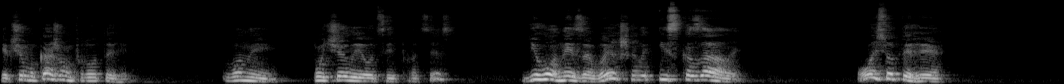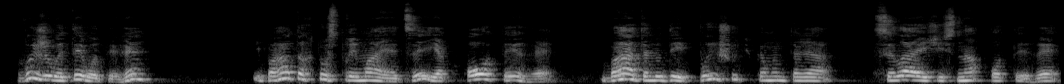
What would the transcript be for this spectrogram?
якщо ми кажемо про ОТГ. Вони почали оцей процес, його не завершили і сказали, ось ОТГ, ви живете в ОТГ, і багато хто сприймає це як ОТГ. Багато людей пишуть в коментарях, силаючись на ОТГ,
